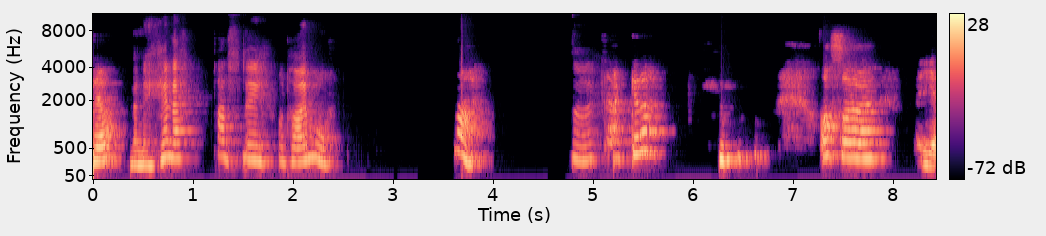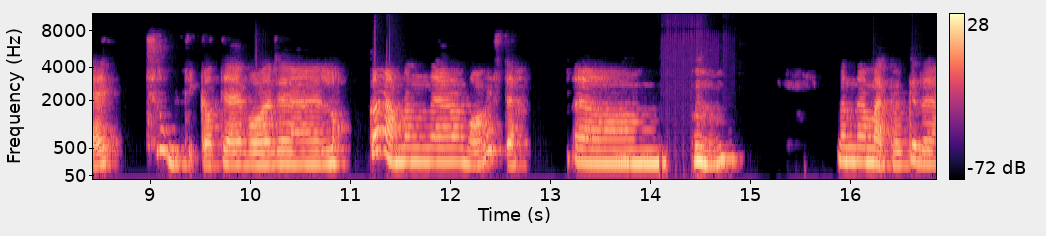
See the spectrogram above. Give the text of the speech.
Ja. Men det er ikke lett alltid å ta imot. Nei. Nei. Det er ikke det. altså, jeg trodde ikke at jeg var eh, lokka, ja, men jeg var visst det. Um, mm. Men jeg merka jo ikke det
